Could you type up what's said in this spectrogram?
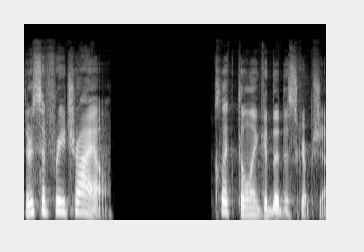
There's a free trial. Click the link in the description.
